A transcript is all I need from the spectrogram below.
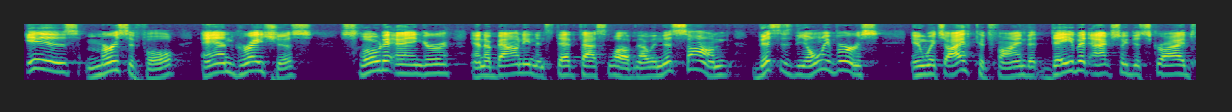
is merciful and gracious, slow to anger, and abounding in steadfast love. Now, in this psalm, this is the only verse in which I could find that David actually describes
